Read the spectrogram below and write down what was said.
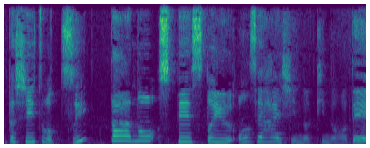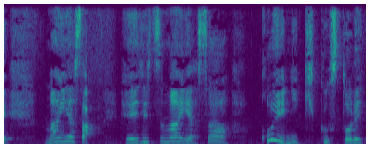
私いつもツイッターのスペースという音声配信の機能で毎朝平日毎朝声に聞くストレッ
